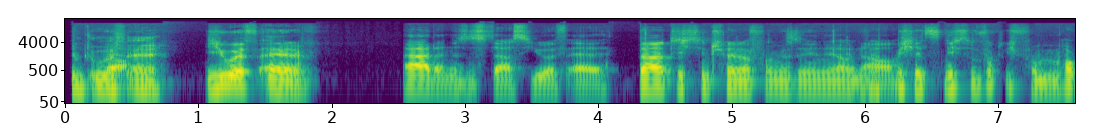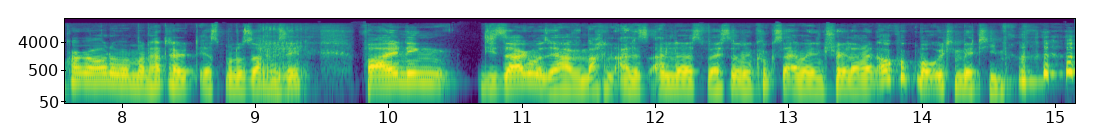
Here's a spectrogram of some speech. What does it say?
Stimmt, UFL. UFL. ja, dann ist es das, UFL. Da hatte ich den Trailer von gesehen, ja. Genau. Hat mich jetzt nicht so wirklich vom Hocker gehauen, aber man hat halt erstmal nur Sachen gesehen. Vor allen Dingen, die sagen immer so, ja, wir machen alles anders, weißt du, und dann guckst du einmal in den Trailer rein, oh, guck mal, Ultimate Team.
